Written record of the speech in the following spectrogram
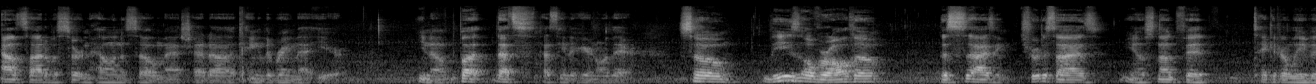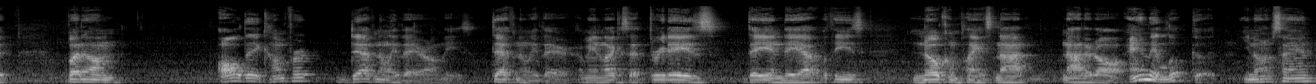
outside of a certain Hell in a Cell match at uh, King of the Ring that year. You know, but that's that's neither here nor there. So these overall though, the sizing, true to size, you know, snug fit, take it or leave it. But um, all day comfort, definitely there on these. Definitely there. I mean, like I said, three days, day in, day out with these, no complaints, not not at all. And they look good. You know what I'm saying?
